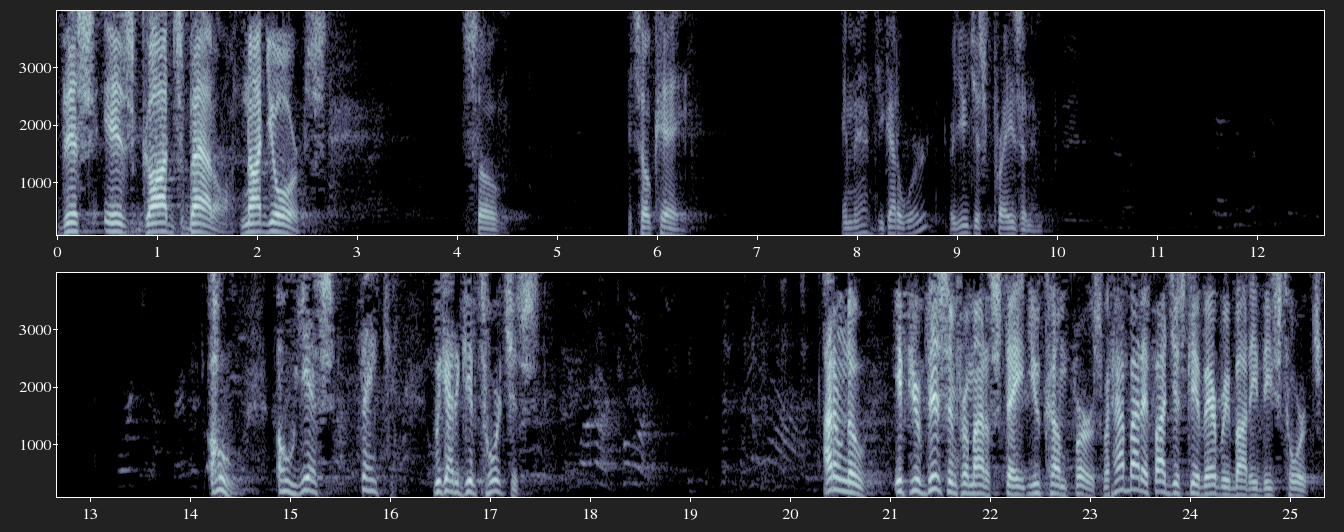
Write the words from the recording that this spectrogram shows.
This is God's battle, not yours. So, it's okay. Amen. You got a word? Or are you just praising him? Oh, oh, yes. Thank you. We got to give torches. I don't know. If you're visiting from out of state, you come first. But how about if I just give everybody these torch?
